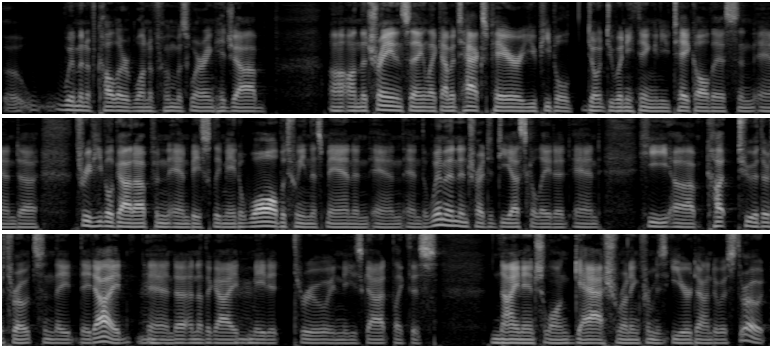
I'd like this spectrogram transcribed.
women of color, one of whom was wearing hijab. Uh, on the train and saying like I'm a taxpayer, you people don't do anything, and you take all this, and and uh, three people got up and, and basically made a wall between this man and, and, and the women and tried to de-escalate it, and he uh, cut two of their throats and they they died, and uh, another guy made it through, and he's got like this nine inch long gash running from his ear down to his throat,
